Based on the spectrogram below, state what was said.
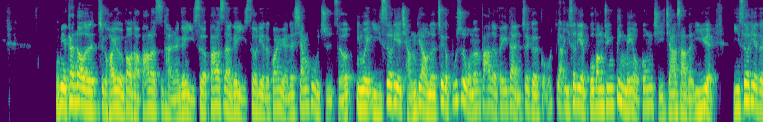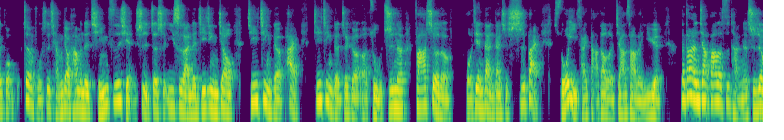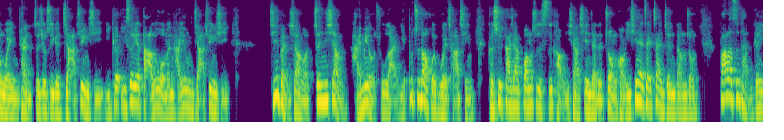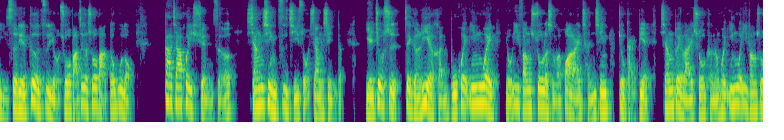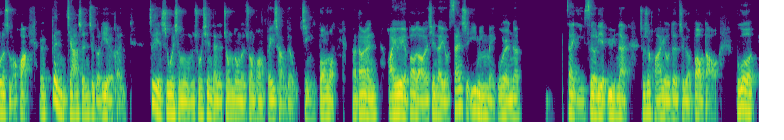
我们也看到了这个华友有报道，巴勒斯坦人跟以色巴勒斯坦跟以色列的官员呢相互指责，因为以色列强调呢，这个不是我们发的飞弹，这个以色列国防军并没有攻击加萨的医院。以色列的国政府是强调他们的情资显示，这是伊斯兰的激进教、激进的派、激进的这个呃组织呢发射了火箭弹，但是失败，所以才打到了加萨的医院。那当然，加巴勒斯坦呢是认为，你看这就是一个假讯息，一个以色列打了我们，还用假讯息。基本上啊，真相还没有出来，也不知道会不会查清。可是大家光是思考一下现在的状况，以现在在战争当中，巴勒斯坦跟以色列各自有说法，这个说法都不拢，大家会选择相信自己所相信的。也就是这个裂痕不会因为有一方说了什么话来澄清就改变，相对来说可能会因为一方说了什么话而更加深这个裂痕。这也是为什么我们说现在的中东的状况非常的紧绷哦。那当然，华邮也报道了，现在有三十一名美国人呢在以色列遇难，这是华邮的这个报道。不过，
